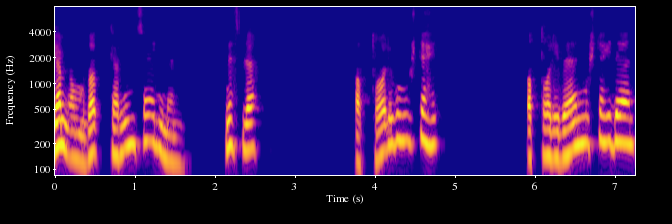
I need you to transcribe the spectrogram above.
جمع مذكر سالما. مثل الطالب مجتهد الطالبان مجتهدان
